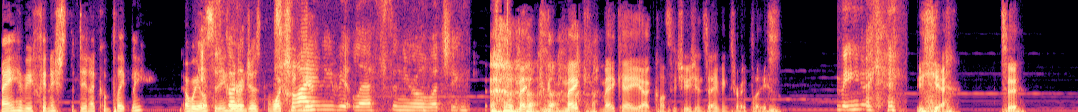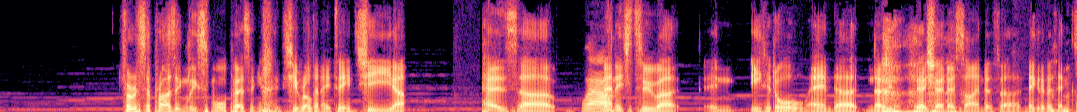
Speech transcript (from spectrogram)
May, have you finished the dinner completely? Are we all It's sitting got there and just watching you? Tiny bit left, and you're all watching Make make make a uh, Constitution saving throw, please. me. Okay. Yeah, to for a surprisingly small person, she rolled an eighteen. She uh, has uh, Wow. managed to uh, in, eat it all and uh, no they show no sign of uh, negative effects.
